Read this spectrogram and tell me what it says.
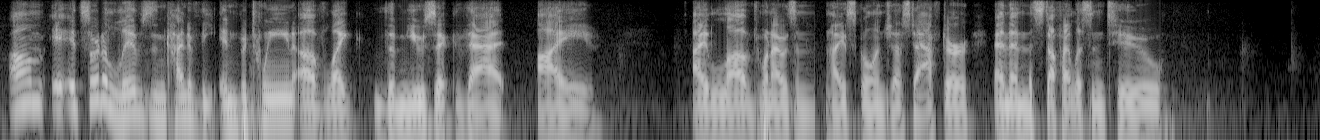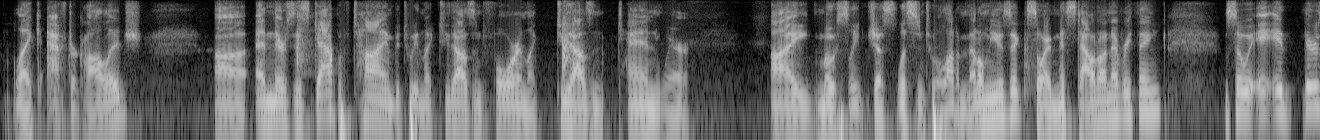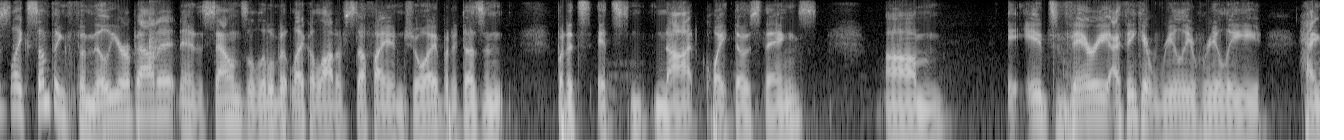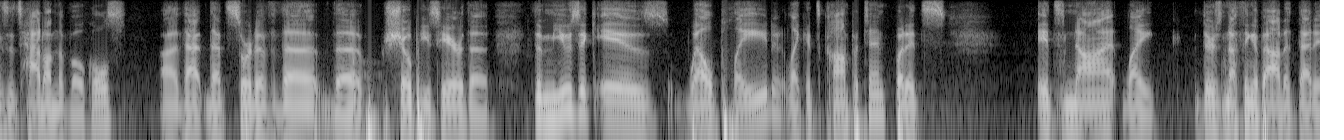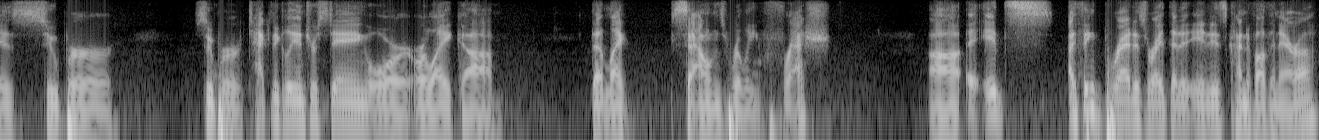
Um, it, it sort of lives in kind of the in between of like the music that I I loved when I was in high school and just after, and then the stuff I listened to like after college. Uh, and there's this gap of time between like 2004 and like 2010 where I mostly just listened to a lot of metal music, so I missed out on everything. So it, it there's like something familiar about it, and it sounds a little bit like a lot of stuff I enjoy, but it doesn't. But it's it's not quite those things. Um, it's very. I think it really really hangs its hat on the vocals. Uh, that that's sort of the the showpiece here. The the music is well played, like it's competent, but it's it's not like there's nothing about it that is super super technically interesting or or like uh, that like sounds really fresh. Uh, it's I think Brett is right that it, it is kind of of an era,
